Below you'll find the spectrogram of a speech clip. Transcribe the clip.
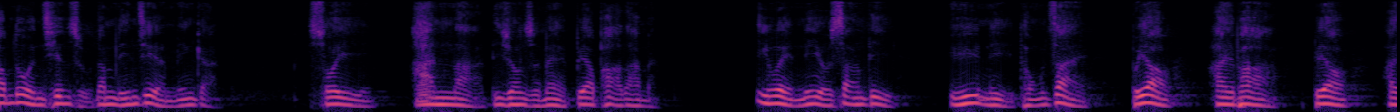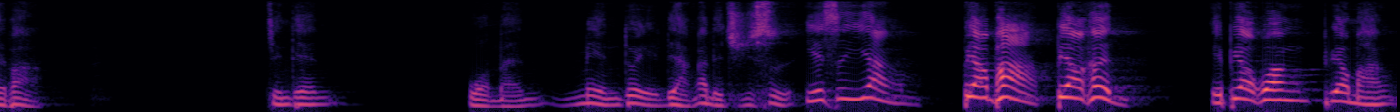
他们都很清楚，他们灵界很敏感，所以安呐，弟兄姊妹，不要怕他们，因为你有上帝与你同在，不要害怕，不要害怕。今天我们面对两岸的局势也是一样，不要怕，不要恨，也不要慌，不要忙，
